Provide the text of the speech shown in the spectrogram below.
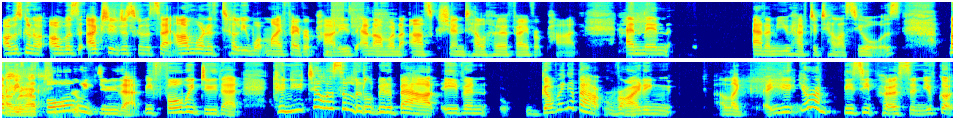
I was gonna. I was actually just gonna say I want to tell you what my favorite part is, and I want to ask Chantel her favorite part, and then Adam, you have to tell us yours. But before we do that, before we do that, can you tell us a little bit about even going about writing? Uh, like uh, you, are a busy person. You've got,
